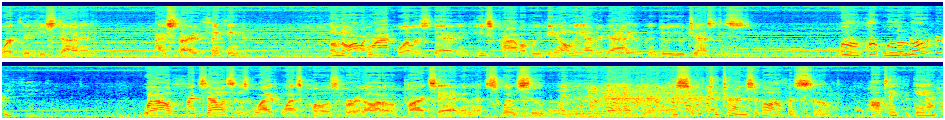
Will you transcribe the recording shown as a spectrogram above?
work that he's done, and I started thinking, well, Norman Rockwell is dead, and he's probably the only other guy who can do you justice. Well, what will the Rotary think? Well, Fritz Ellenson's wife once posed for an auto parts ad in a swimsuit. And uh, he served two terms in office, so I'll take the gamble.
